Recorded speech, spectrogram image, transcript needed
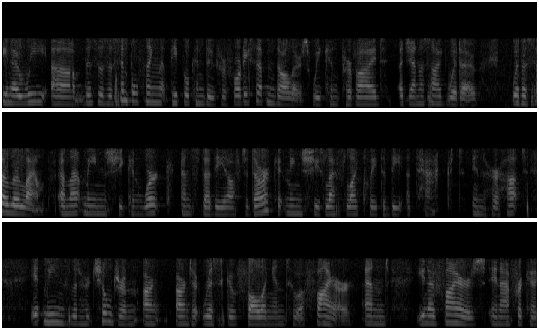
You know, we um, this is a simple thing that people can do for $47. We can provide a genocide widow with a solar lamp, and that means she can work and study after dark. It means she's less likely to be attacked in her hut. It means that her children aren't aren't at risk of falling into a fire. And you know, fires in Africa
